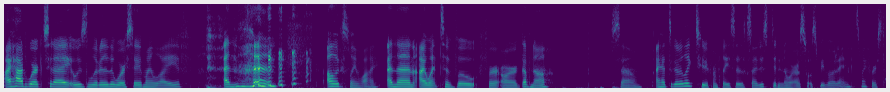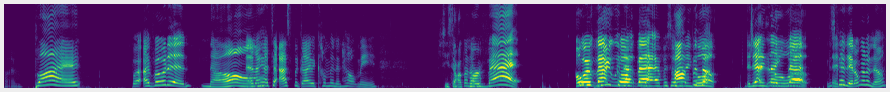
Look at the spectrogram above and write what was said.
I had work today. It was literally the worst day of my life, and then I'll explain why. And then I went to vote for our governor. So I had to go to like two different places because I just didn't know where I was supposed to be voting. It's my first time. But But I voted, no, and I had to ask the guy to come in and help me. she saw front of- Corvette. Oh, Corvette, that, Corvette, that episode hop didn't go up. It jet didn't like go that. up. This It- guy, they don't gotta know.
